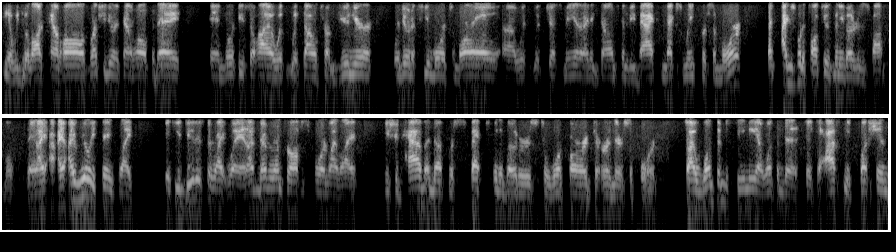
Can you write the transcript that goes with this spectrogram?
you know, we do a lot of town halls. We're actually doing a town hall today in Northeast Ohio with, with Donald Trump Jr. We're doing a few more tomorrow uh, with, with just me, and I think Don's going to be back next week for some more. Like, I just want to talk to as many voters as possible. And I, I, I really think, like, if you do this the right way, and I've never run for office before in my life, you should have enough respect for the voters to work hard to earn their support. So I want them to see me. I want them to, to, to ask me questions.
